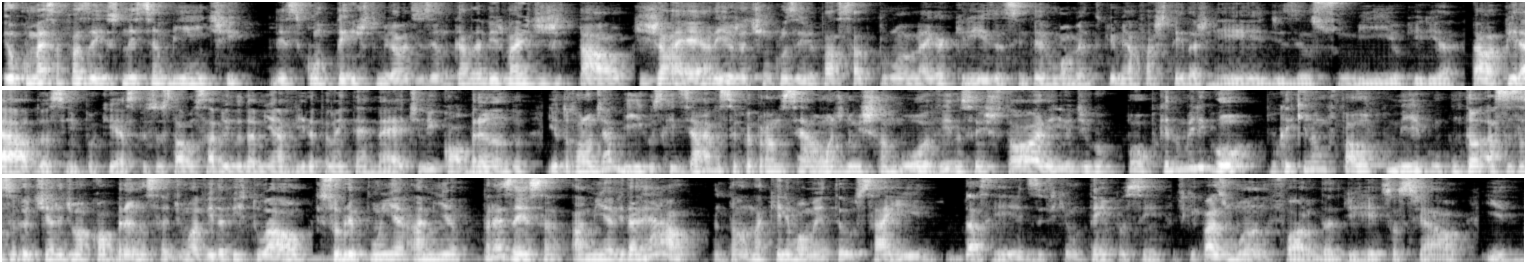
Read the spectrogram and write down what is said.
eu começo a fazer isso nesse ambiente, nesse contexto, melhor dizendo, cada vez mais digital, que já era, e eu já tinha inclusive passado por uma mega crise, assim, teve um momento que eu me afastei das redes, eu sumi, eu queria, tava pirado, assim, porque as pessoas estavam sabendo da minha vida pela internet, me cobrando, e eu tô falando de amigos que dizem, ah, você foi para não sei aonde, não me chamou, vi no seu story, e eu digo, pô, por que não me ligou? Por que, que não falou comigo? Então, a sensação que eu tinha era de uma cobrança, de uma vida virtual que sobrepunha a minha presença, a minha vida real. Então, naquele momento eu saí das redes e fiquei um tempo assim, fiquei quase um ano fora da, de rede social. E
